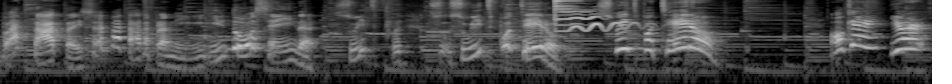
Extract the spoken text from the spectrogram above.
Batata, isso é batata pra mim. E, doce ainda. Sweet, sweet potato. Sweet potato? Okay, your,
